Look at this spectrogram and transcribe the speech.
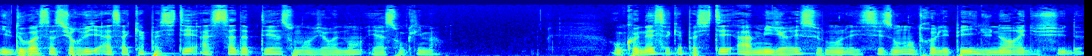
il doit sa survie à sa capacité à s'adapter à son environnement et à son climat. On connaît sa capacité à migrer selon les saisons entre les pays du nord et du sud.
